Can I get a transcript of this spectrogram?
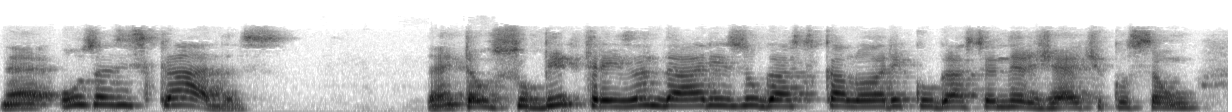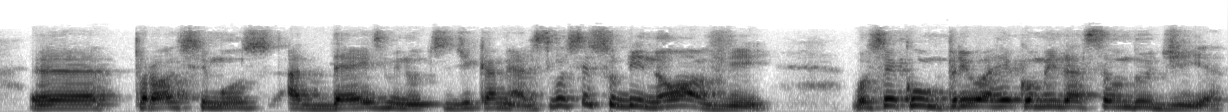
Né? Usa as escadas. Né? Então, subir três andares, o gasto calórico, o gasto energético são é, próximos a 10 minutos de caminhada. Se você subir nove, você cumpriu a recomendação do dia.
